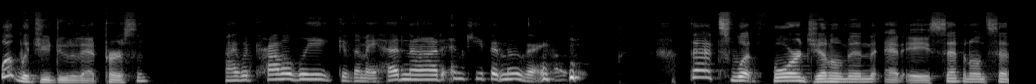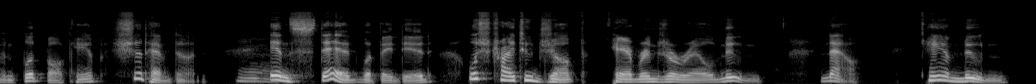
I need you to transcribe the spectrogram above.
what would you do to that person? I would probably give them a head nod and keep it moving. That's what four gentlemen at a seven on seven football camp should have done. Hmm. Instead, what they did was try to jump Cameron Jerrell Newton. Now, Cam Newton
